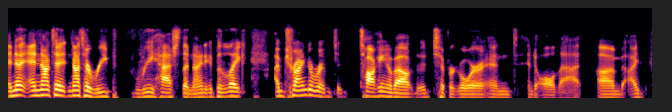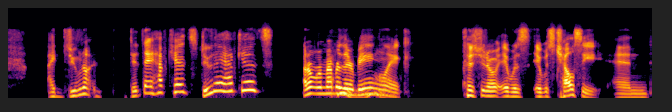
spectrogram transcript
and not- and not to not to re, rehash the 90 but like i'm trying to re, talking about tipper gore and and all that um i i do not did they have kids do they have kids i don't remember there don't being know. like because you know it was it was chelsea and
